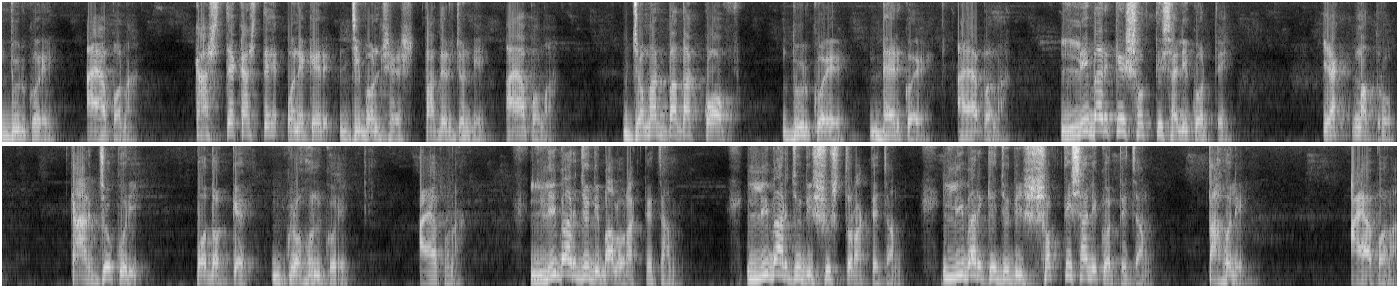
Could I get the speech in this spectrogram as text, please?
দূর করে আয়াপনা। কাশতে কাশতে অনেকের জীবন শেষ, তাদের জন্যে আয়াপনা। জমাট বাঁধা কফ দূর করে, বের করে আয়াপনা। লিভারকে শক্তিশালী করতে একমাত্র কার্যকরী পদক্ষেপ গ্রহণ করে আয়াপনা। লিভার যদি ভালো রাখতে চান লিভার যদি সুস্থ রাখতে চান, লিভারকে যদি শক্তিশালী করতে চান, তাহলে আয়াপনা,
